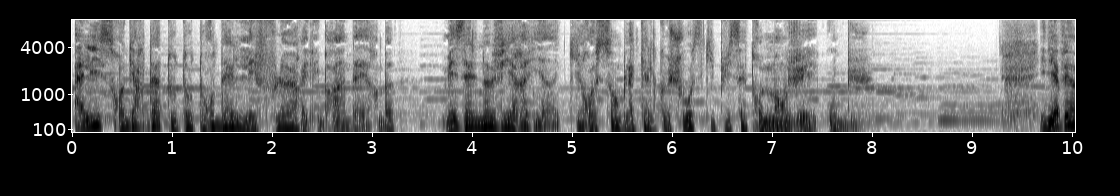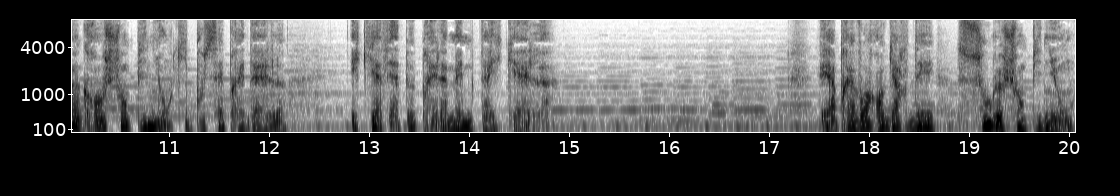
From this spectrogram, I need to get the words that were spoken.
Alice regarda tout autour d'elle les fleurs et les brins d'herbe, mais elle ne vit rien qui ressemble à quelque chose qui puisse être mangé ou bu. Il y avait un grand champignon qui poussait près d'elle et qui avait à peu près la même taille qu'elle. Et après avoir regardé sous le champignon,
